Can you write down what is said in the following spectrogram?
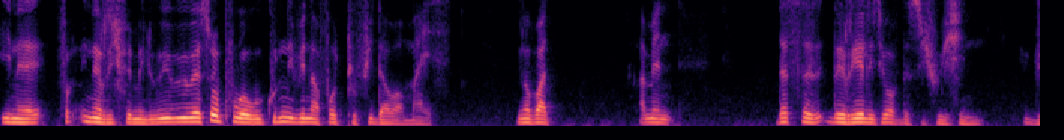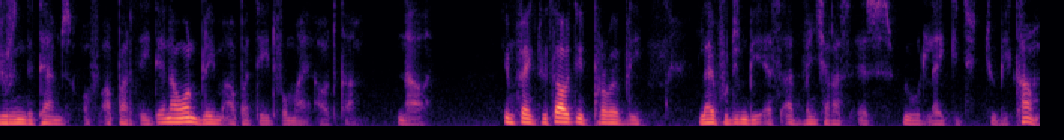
in a in a rich family. We, we were so poor we couldn't even afford to feed our mice, you know. But I mean, that's the, the reality of the situation during the times of apartheid, and I won't blame apartheid for my outcome now. In fact, without it, probably life wouldn't be as adventurous as we would like it to become.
